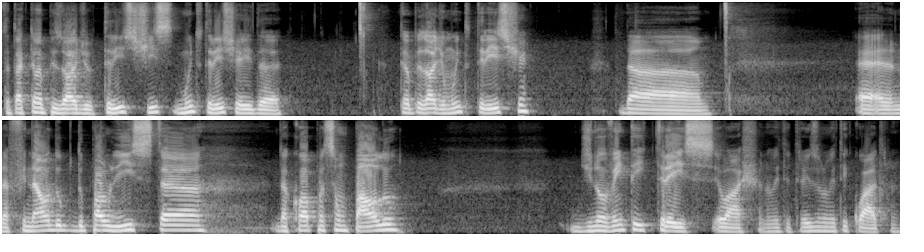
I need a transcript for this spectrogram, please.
Tanto é que tem um episódio triste, muito triste aí da. Tem um episódio muito triste da. É, na final do, do Paulista da Copa São Paulo de 93, eu acho, 93 ou 94,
